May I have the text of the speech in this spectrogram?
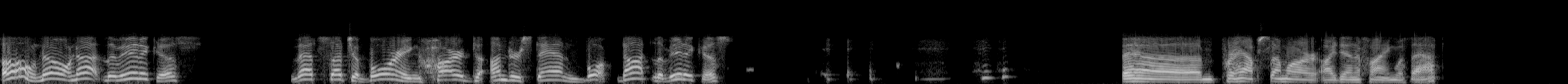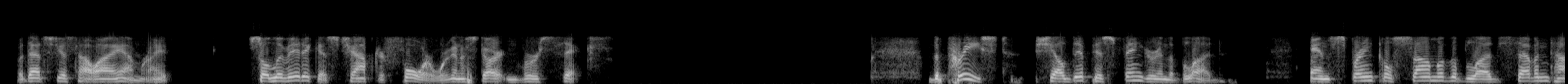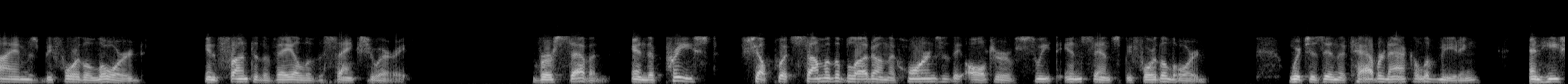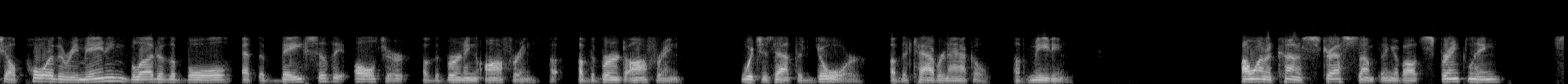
Oh, no, not Leviticus. That's such a boring, hard to understand book. Not Leviticus. um, perhaps some are identifying with that, but that's just how I am, right? So, Leviticus chapter 4, we're going to start in verse 6. The priest shall dip his finger in the blood and sprinkle some of the blood seven times before the Lord in front of the veil of the sanctuary. Verse 7 And the priest shall put some of the blood on the horns of the altar of sweet incense before the Lord, which is in the tabernacle of meeting, and he shall pour the remaining blood of the bowl at the base of the altar of the burning offering of the burnt offering which is at the door of the tabernacle of meeting. I want to kind of stress something about sprinkling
